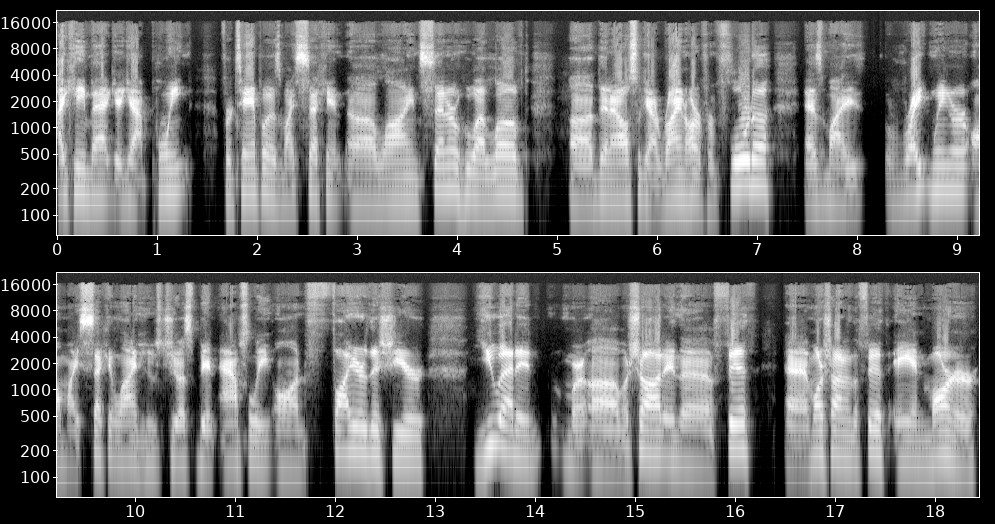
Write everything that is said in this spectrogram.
I came back and got Point for Tampa as my second uh, line center, who I loved. Uh, then I also got Reinhart from Florida as my right winger on my second line, who's just been absolutely on fire this year. You added uh, Mashad in the fifth, uh, Marchand in the fifth, and Marner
